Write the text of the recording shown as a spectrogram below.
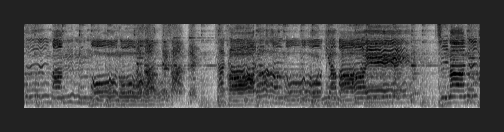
く満物。宝の名前。つなぐ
